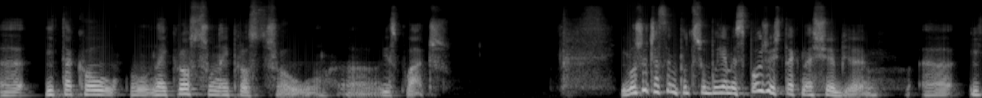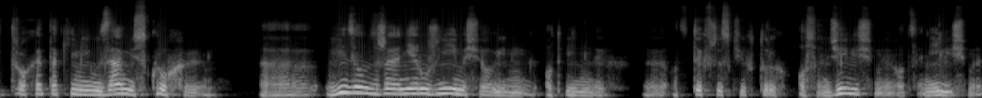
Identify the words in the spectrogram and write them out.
E, I taką najprostszą, najprostszą e, jest płacz. I może czasem potrzebujemy spojrzeć tak na siebie e, i trochę takimi łzami skruchy, widząc, że nie różnimy się od innych, od tych wszystkich, których osądziliśmy, oceniliśmy,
